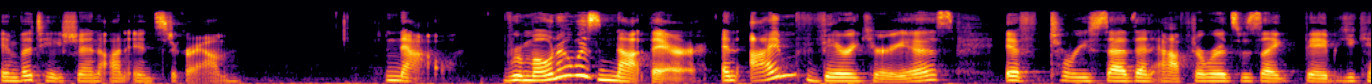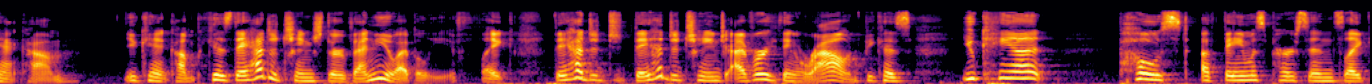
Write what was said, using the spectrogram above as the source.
invitation on Instagram. Now, Ramona was not there, and I'm very curious if Teresa then afterwards was like, babe, you can't come you can't come because they had to change their venue i believe. Like they had to they had to change everything around because you can't post a famous person's like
